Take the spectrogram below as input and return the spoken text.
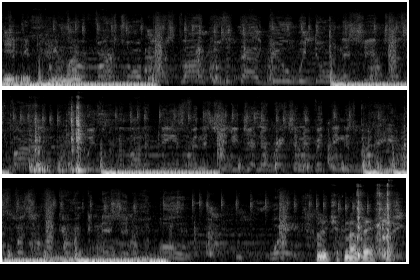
І знімаємо. Ключик на 10.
